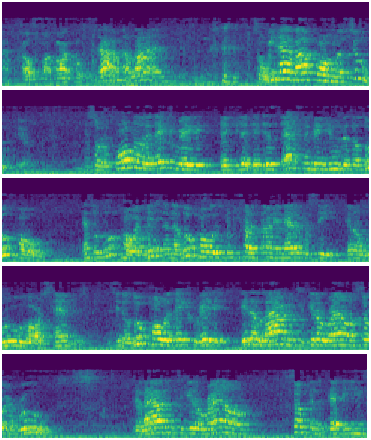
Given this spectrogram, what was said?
I cross my heart, hope to die. I'm not lying. so we have our formula too. And so the formula that they created it, it, is actually being used as a loophole. As a loophole. And, many, and the loophole is when you try to find inadequacy in a rule or a standard. You see, the loophole that they created, it allowed them to get around certain rules. It allowed them to get around something that these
